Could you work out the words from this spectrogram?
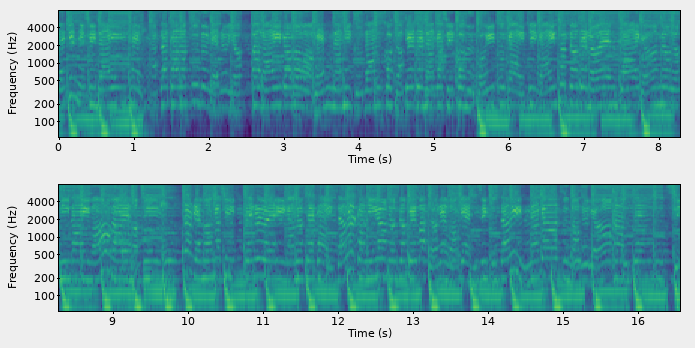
どこだって気にしないへ朝から潰れる酔っ払いどもは変な肉団子酒で流し込むこいつが生きがい外での宴会今日の飲み代はお前持ち誰もが知ってる映画の世界さ中身を覗けばそれは現実さみんなが集まる量販店失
